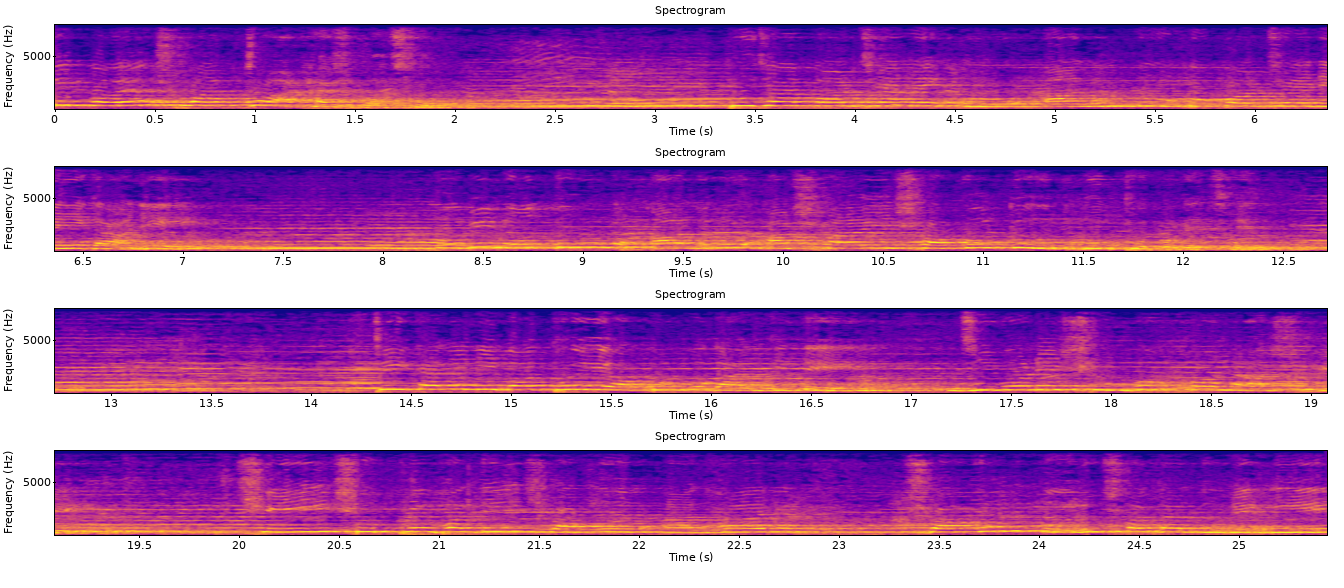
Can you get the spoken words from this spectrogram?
কবির বয়স মাত্র আঠাশ বছর। পূজা পর্যায় ও আনন্দ উপপর্যায়ের এই গানে। কবি নতুন আলোর আশায় সকলকে উদ্বুদ্ধ করেছেন। ঠিকানে নিবদ্ধ এই অপূর্ব গানটিতে জীবনের শুভক্ষণ আসবে। সেই সুপ্রভাতে সকল আধার, সকল কলুষতা দূরে গিয়ে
